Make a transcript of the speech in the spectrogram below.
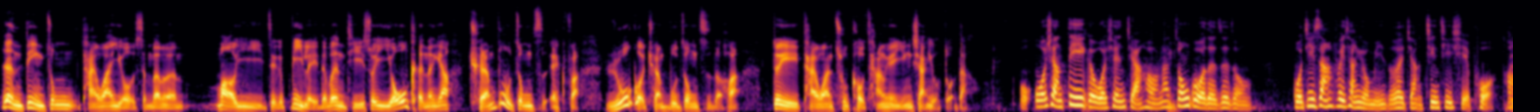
认定中台湾有什么贸易这个壁垒的问题，所以有可能要全部终止 ECFA。如果全部终止的话，对台湾出口长远影响有多大？我我想第一个我先讲哈，那中国的这种国际上非常有名，都在讲经济胁迫哈。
